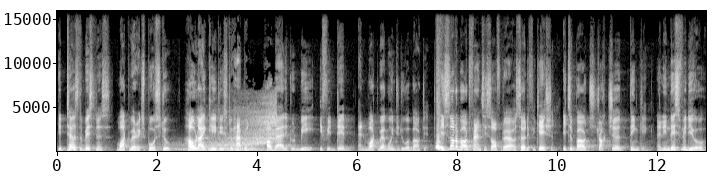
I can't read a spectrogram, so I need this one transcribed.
It tells the business what we're exposed to, how likely it is to happen, how bad it would be if it did, and what we're going to do about it. It's not about fancy software or certification, it's about structured thinking. And in this video,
